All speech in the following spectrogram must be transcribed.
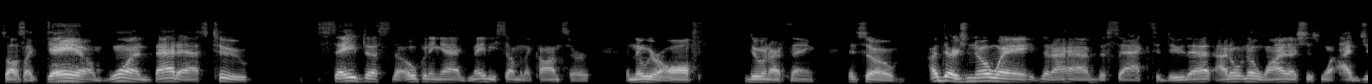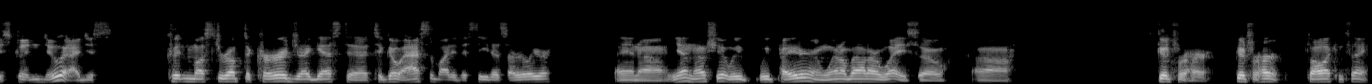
So I was like, damn, one, badass, two, saved us the opening act, maybe some of the concert, and then we were off doing our thing. And so I, there's no way that I have the sack to do that. I don't know why. That's just one. I just couldn't do it. I just couldn't muster up the courage, I guess, to to go ask somebody to seat us earlier. And uh, yeah, no shit, we we paid her and went about our way. So uh, good for her. Good for her. That's all I can say.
